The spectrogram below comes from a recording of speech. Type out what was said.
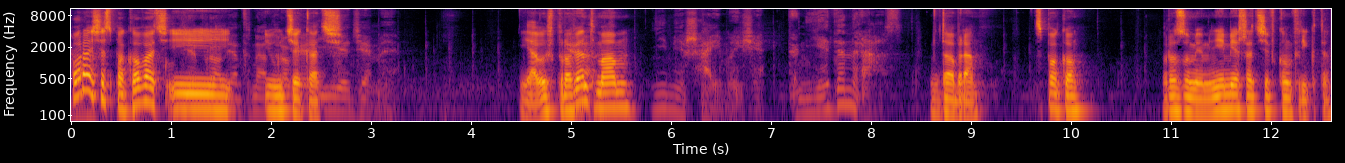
pora się spakować i, i uciekać. Ja już prowiant mam. Nie mieszajmy się. Ten jeden raz. Dobra, spoko. Rozumiem, nie mieszać się w konflikty.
